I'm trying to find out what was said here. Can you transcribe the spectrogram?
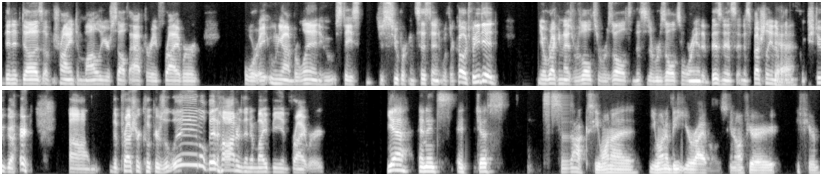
than it does of trying to model yourself after a Freiburg or a Union Berlin who stays just super consistent with their coach. But he did, you know, recognize results are results, and this is a results oriented business, and especially in a yeah. like Stuttgart, um, the pressure cooker is a little bit hotter than it might be in Freiburg. Yeah, and it's it just sucks. You wanna you wanna beat your rivals. You know, if you're if you're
